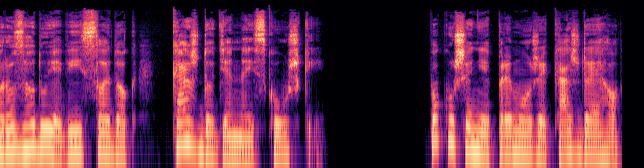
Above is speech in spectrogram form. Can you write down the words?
rozhoduje výsledok každodennej skúšky. Pokušenie premôže každého,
